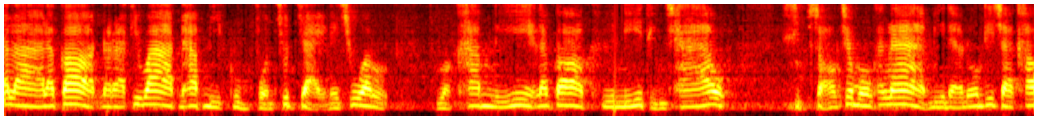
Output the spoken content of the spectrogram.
ะลาแล้วก็นราธิวาสนะครับ มีกลุ่มฝนชุดใหญ่ในช่วงหัวค่ำนี้ แล้วก็คืนนี้ถึงเช้า 12 ชั่วโมงข้างหน้า มีแนวโน้มที่จะเข้า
